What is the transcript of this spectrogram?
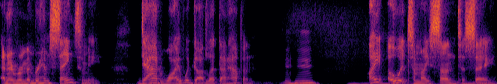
And I remember him saying to me, "Dad, why would God let that happen?" Mm-hmm. I owe it to my son to say,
